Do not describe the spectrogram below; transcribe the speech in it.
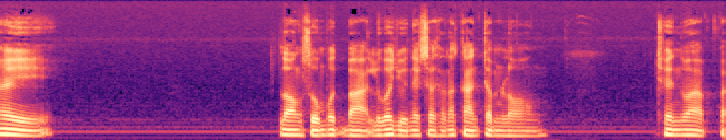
ให้ลองสวมบทบาทหรือว่าอยู่ในสถานการณ์จำลอง เช่นว่าไป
